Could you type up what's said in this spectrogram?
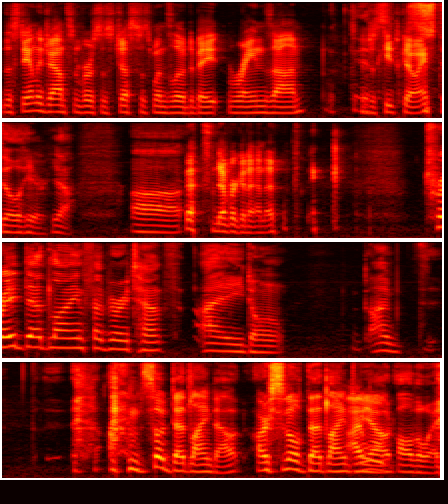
the Stanley Johnson versus Justice Winslow debate reigns on. It just keeps going. Still here, yeah. Uh, That's never gonna end. I don't think. trade deadline February 10th. I don't. I'm. I'm so deadlined out. Arsenal deadlined I me will- out all the way.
